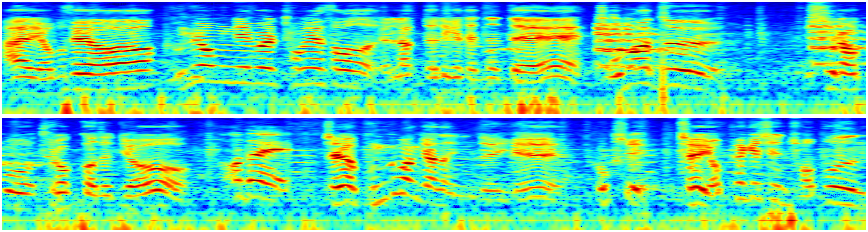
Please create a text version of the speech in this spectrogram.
아 여보세요 루명님을 통해서 연락드리게 됐는데 도마즈 씨라고 들었거든요 어네 제가 궁금한 게 하나 있는데 이게 혹시 제 옆에 계신 저분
